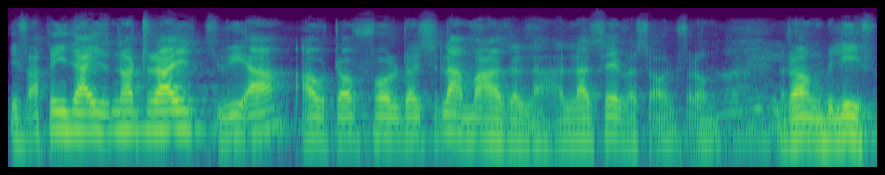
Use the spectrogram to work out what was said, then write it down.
If aqidah is not right, we are out of fold of Islam. Ma'azallah. Allah save us all from wrong belief.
